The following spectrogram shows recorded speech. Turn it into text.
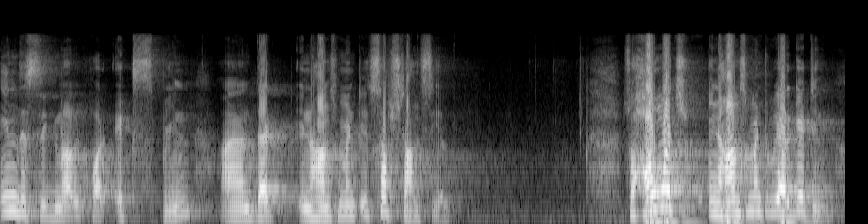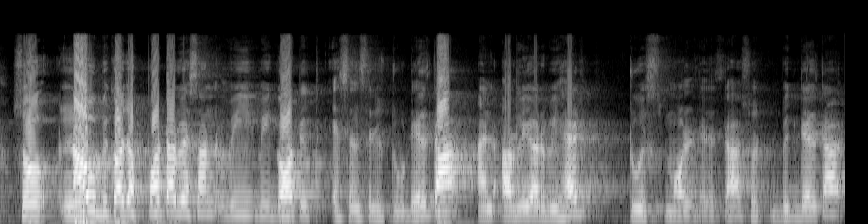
in the signal for x spin and that enhancement is substantial. So, how much enhancement we are getting? So, now because of perturbation we, we got it essentially 2 delta and earlier we had 2 small delta. So, big delta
